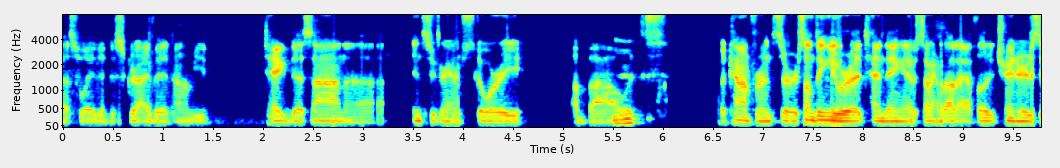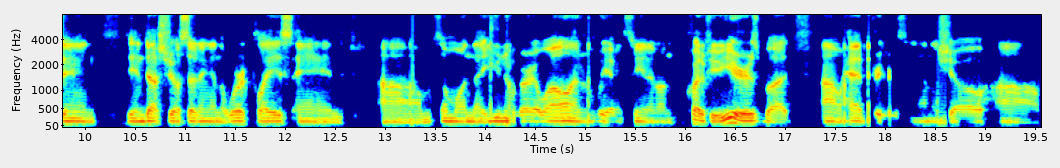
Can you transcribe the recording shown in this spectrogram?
best way to describe it. Um, you tagged us on a Instagram story about mm-hmm. a conference or something you were attending. I was talking about athletic trainers in the industrial setting and the workplace, and um, someone that you know very well, and we haven't seen in quite a few years, but um, had previously on the show, um,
